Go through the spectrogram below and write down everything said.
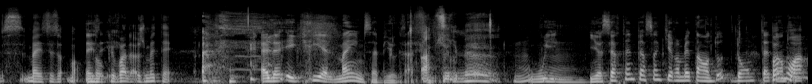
c'est- ben c'est ça. Bon, donc voilà, je m'étais. Elle a écrit elle-même sa biographie. Absolument. Oui. Il y a certaines personnes qui remettent en doute, dont peut-être Pas moi.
